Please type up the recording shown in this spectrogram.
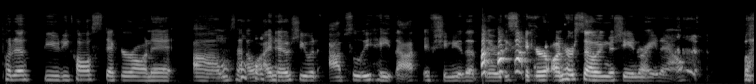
put a beauty call sticker on it. Um, so I know she would absolutely hate that if she knew that there was a sticker on her sewing machine right now. But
